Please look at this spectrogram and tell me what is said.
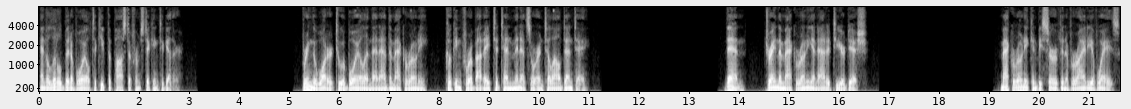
and a little bit of oil to keep the pasta from sticking together. Bring the water to a boil and then add the macaroni, cooking for about 8 to 10 minutes or until al dente. Then, Drain the macaroni and add it to your dish. Macaroni can be served in a variety of ways.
